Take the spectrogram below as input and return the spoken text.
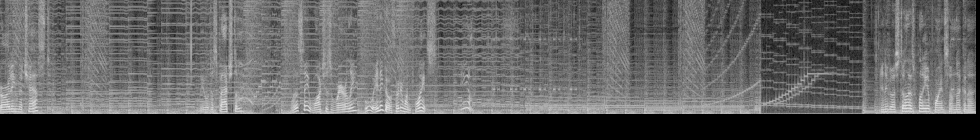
guarding the chest. We will dispatch them. What does it say? Watches rarely? Ooh, Inigo, 31 points. Damn. Inigo still has plenty of points, so I'm not gonna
